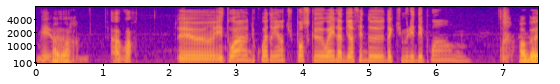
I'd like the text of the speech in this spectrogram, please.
Mais À voir. à voir. Et toi, du coup, Adrien, tu penses que ouais, il a bien fait de- d'accumuler des points ou- Ah bah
